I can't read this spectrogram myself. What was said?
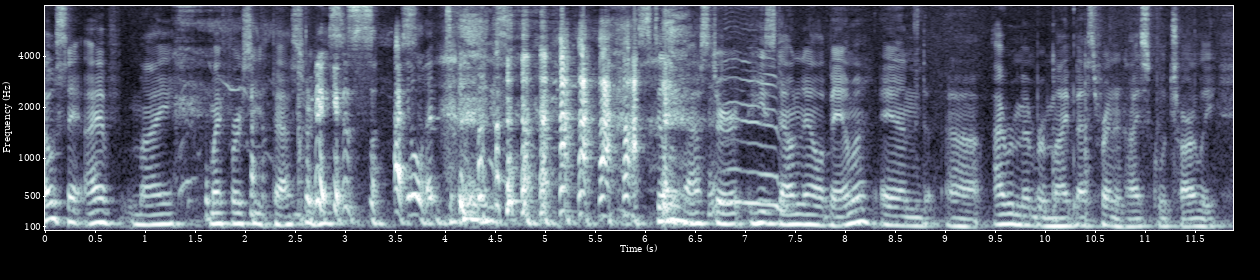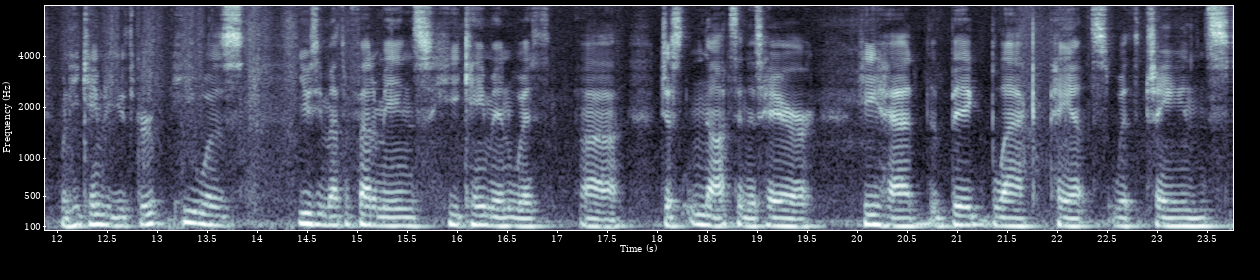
I will say I have my my first youth pastor. He's silent. still a pastor. He's down in Alabama, and uh, I remember my best friend in high school, Charlie. When he came to youth group, he was using methamphetamines. He came in with uh, just knots in his hair. He had the big black pants with chains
